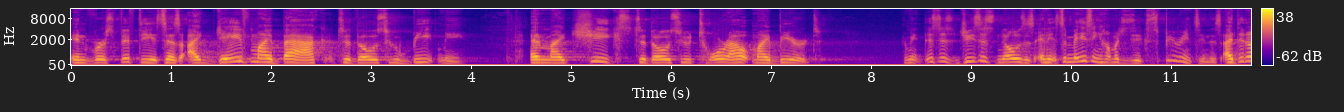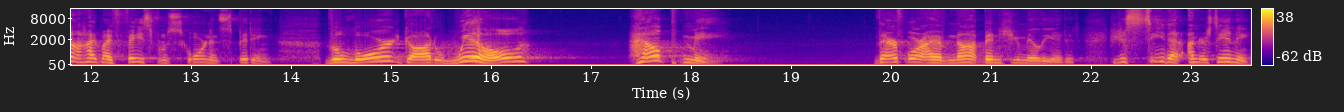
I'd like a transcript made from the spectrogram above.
in verse 50 it says, I gave my back to those who beat me and my cheeks to those who tore out my beard. I mean, this is Jesus knows this, and it's amazing how much he's experiencing this. I did not hide my face from scorn and spitting. The Lord God will help me. Therefore, I have not been humiliated. You just see that understanding.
